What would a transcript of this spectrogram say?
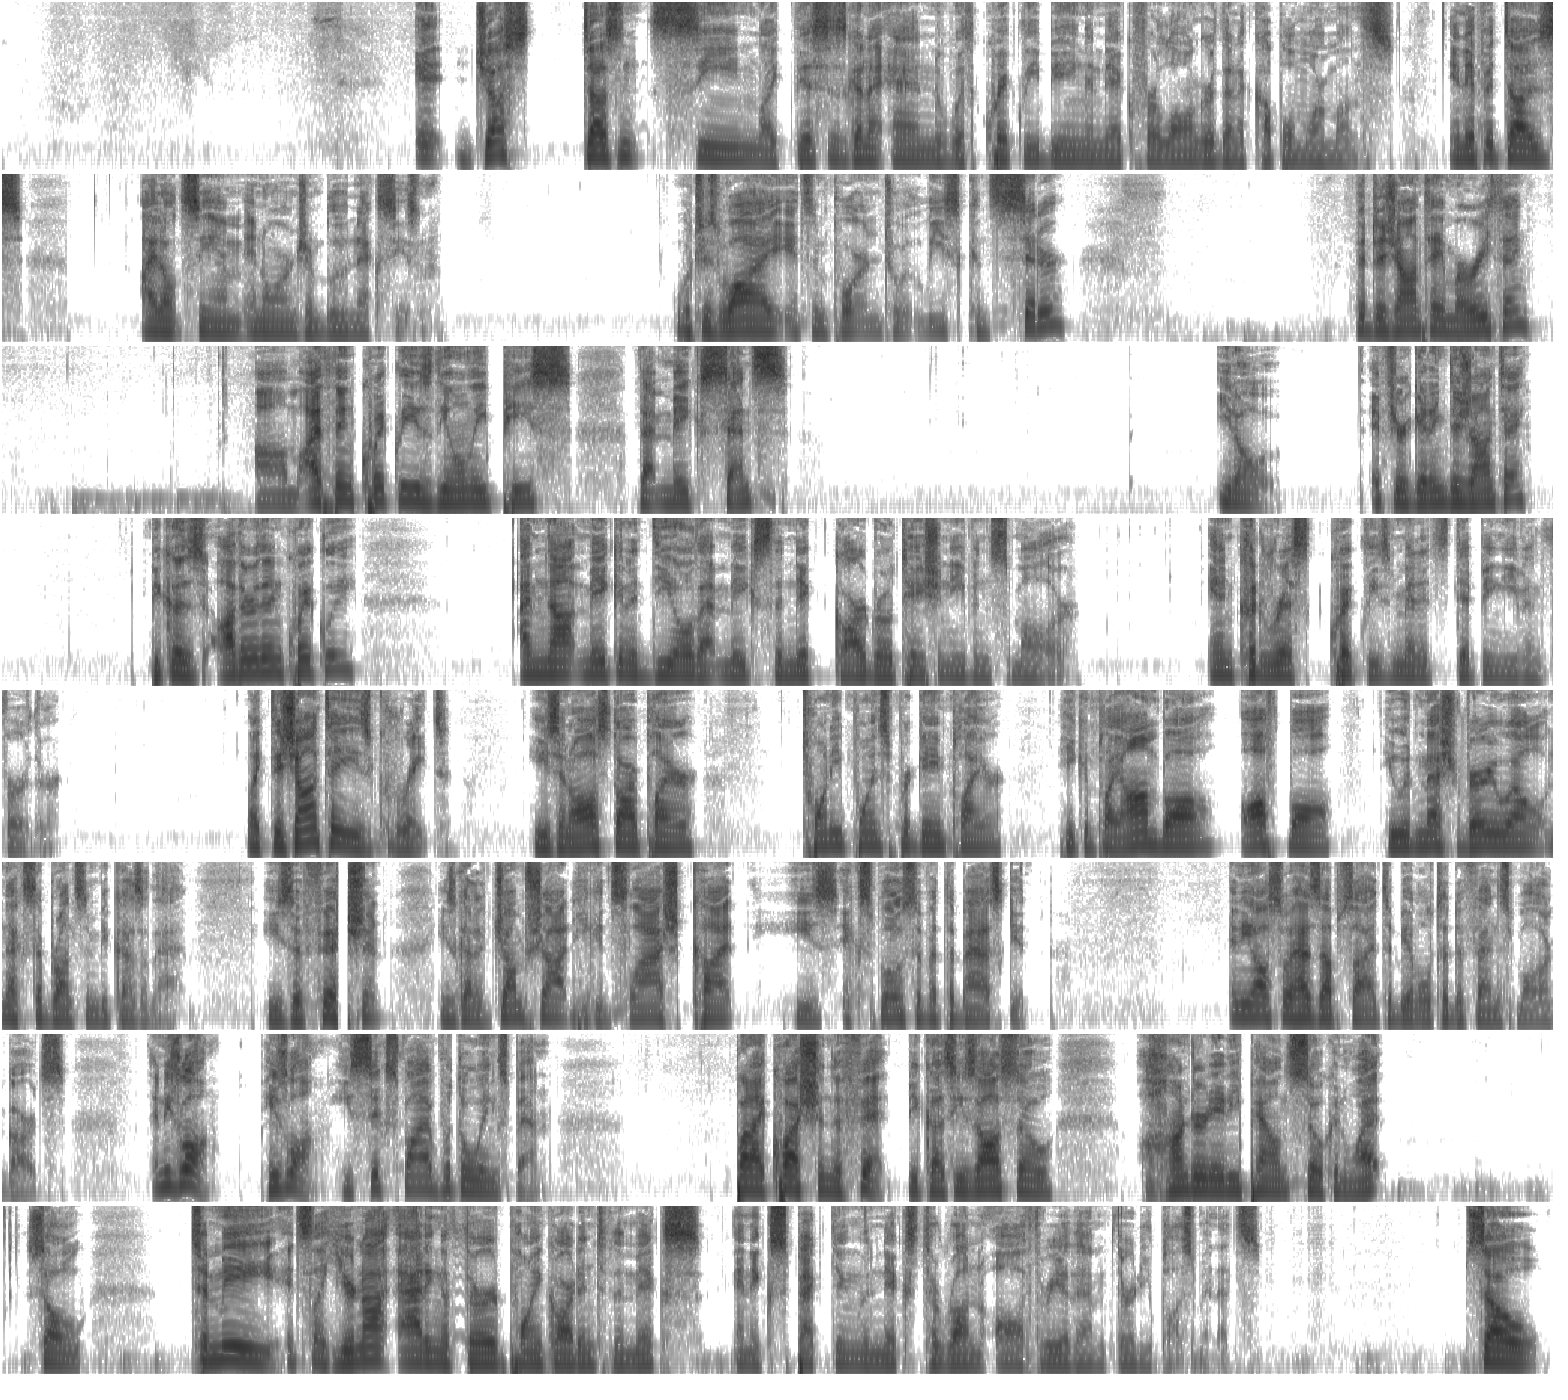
It just doesn't seem like this is going to end with Quickley being a Knick for longer than a couple more months. And if it does, I don't see him in orange and blue next season. Which is why it's important to at least consider the DeJounte Murray thing. Um, I think Quickley is the only piece that makes sense. You know, if you're getting DeJounte, because other than Quickley, I'm not making a deal that makes the Knick guard rotation even smaller and could risk Quickley's minutes dipping even further. Like DeJounte is great. He's an all star player, 20 points per game player. He can play on ball, off ball. He would mesh very well next to Brunson because of that. He's efficient. He's got a jump shot. He can slash, cut. He's explosive at the basket. And he also has upside to be able to defend smaller guards. And he's long. He's long. He's 6'5 with a wingspan but I question the fit because he's also 180 pounds soaking wet. So to me, it's like you're not adding a third point guard into the mix and expecting the Knicks to run all three of them 30 plus minutes. So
